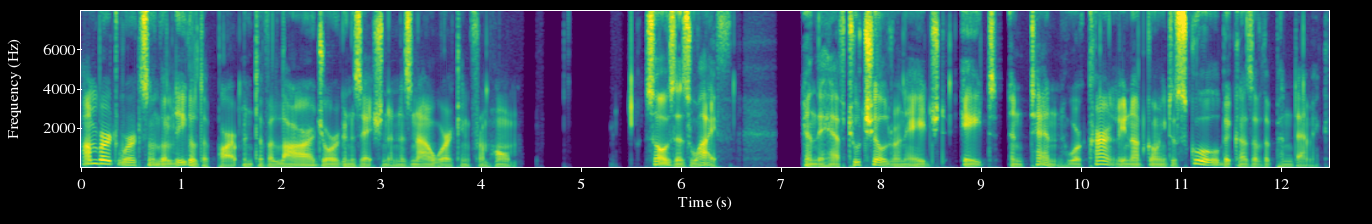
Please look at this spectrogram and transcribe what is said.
Humbert works on the legal department of a large organization and is now working from home. So is his wife, and they have two children aged 8 and 10 who are currently not going to school because of the pandemic.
